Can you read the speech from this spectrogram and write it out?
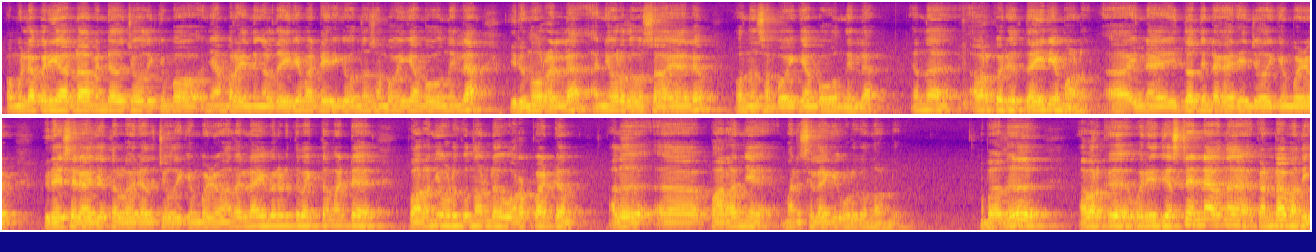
അപ്പോൾ മുല്ലപ്പെരിയാർ ഡാമിന്റെ അത് ചോദിക്കുമ്പോൾ ഞാൻ പറയും നിങ്ങൾ ധൈര്യമായിട്ട് ഇരിക്കും ഒന്നും സംഭവിക്കാൻ പോകുന്നില്ല. ഇരുന്നൂറല്ല അഞ്ഞൂറ് ദിവസമായാലും ഒന്നും സംഭവിക്കാൻ പോകുന്നില്ല. എന്ന് അവർക്കൊരു ധൈര്യമാണ്. ഇന്ന യുദ്ധത്തിന്റെ കാര്യം ചോദിക്കുമ്പോഴും വിദേശ രാജ്യത്തുള്ളവർ അത് ചോദിക്കുമ്പോഴും അതെല്ലാം ഇവരുടെ അടുത്ത് വ്യക്തമായിട്ട് പറഞ്ഞു കൊടുക്കുന്നുണ്ട്. ഉറപ്പായിട്ടും അത് പറഞ്ഞ് മനസ്സിലാക്കി കൊടുക്കുന്നുണ്ട്. അപ്പോൾ അത് അവർക്ക് ഒരു ജസ്റ്റ് എന്നെ ഒന്ന് കണ്ടാൽ മതി.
